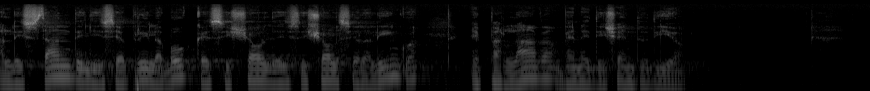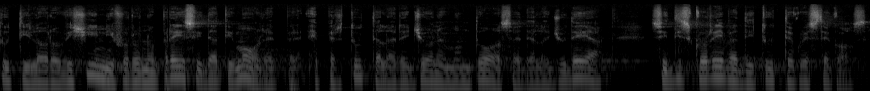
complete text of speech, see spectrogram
All'istante gli si aprì la bocca e si, sciolse, si sciolse la lingua e parlava benedicendo Dio. Tutti i loro vicini furono presi da timore e per tutta la regione montuosa della Giudea si discorreva di tutte queste cose.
